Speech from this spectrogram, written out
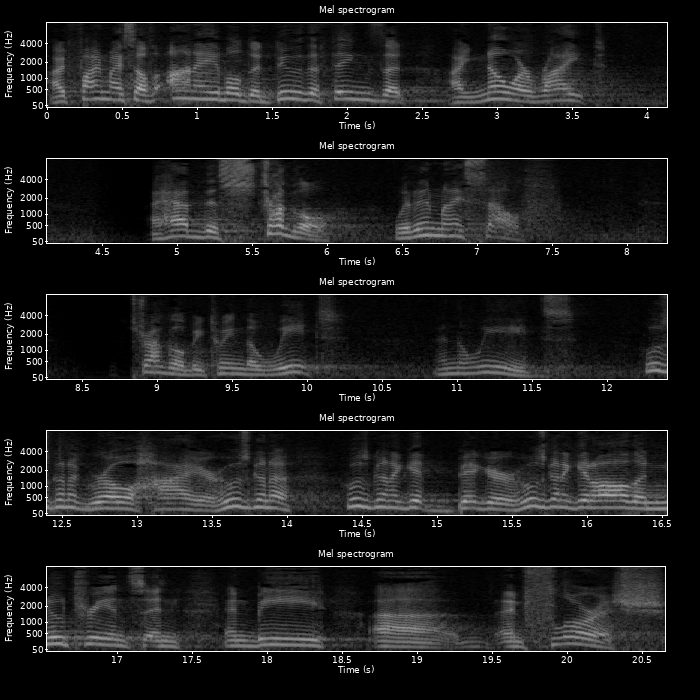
I find myself unable to do the things that I know are right. I have this struggle within myself struggle between the wheat and the weeds. Who's going to grow higher? Who's going to who's going to get bigger? Who's going to get all the nutrients and and be uh, and flourish?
